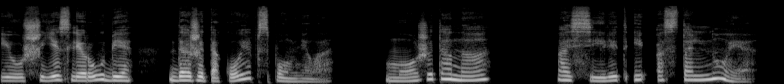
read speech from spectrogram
И уж если Руби даже такое вспомнила, может, она осилит и остальное.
